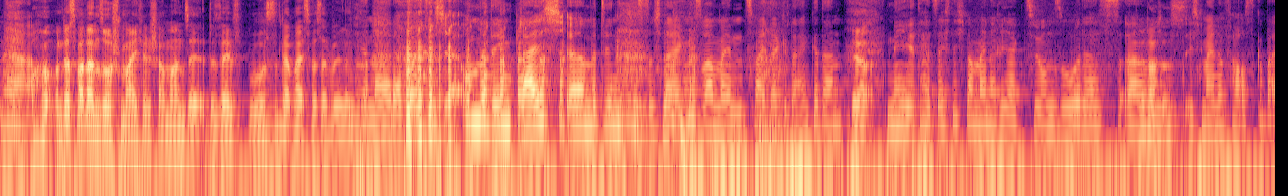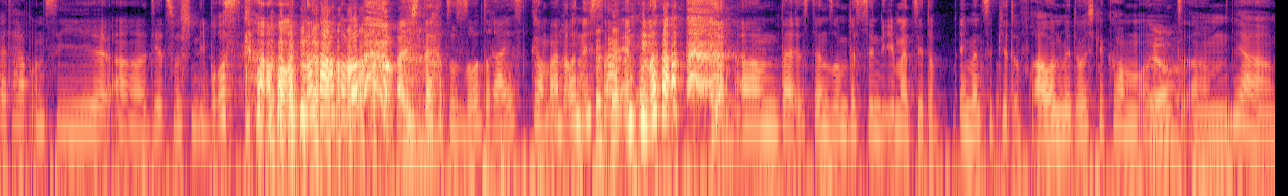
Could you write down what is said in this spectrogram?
Ja. Und das war dann so schmeichelnd, charmant, selbstbewusst und der weiß, was er will. Danach. Genau, da wollte ich äh, unbedingt gleich äh, mit dir in die Kiste steigen. Das war mein zweiter Gedanke dann. Ja. Nee, tatsächlich war meine Reaktion so, dass ähm, ich meine Faust geballt habe und sie äh, dir zwischen die Brust gehauen habe. Weil ich dachte, so dreist kann man doch nicht sein. ähm, da ist dann so ein bisschen die emanzipierte nette Frau in mir durchgekommen und ja, ähm, ja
